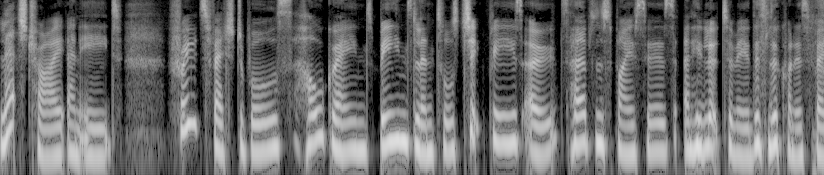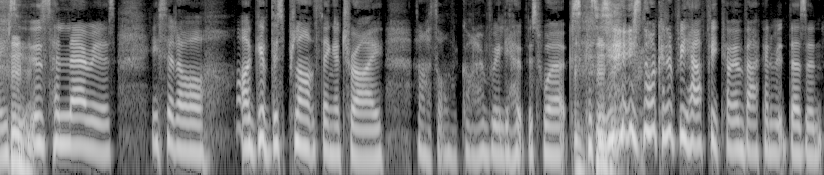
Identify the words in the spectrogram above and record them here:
let's try and eat fruits, vegetables, whole grains, beans, lentils, chickpeas, oats, herbs and spices. And he looked at me, this look on his face, it was hilarious. He said, oh, I'll give this plant thing a try. And I thought, oh God, I really hope this works because he's, he's, not going to be happy coming back and if it doesn't.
